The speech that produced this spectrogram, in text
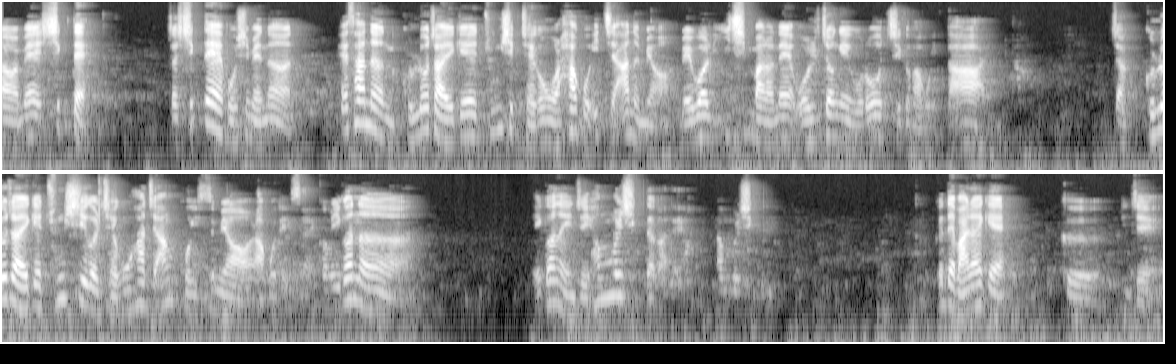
다음에 식대. 자, 식대에 보시면은 회사는 근로자에게 중식 제공을 하고 있지 않으며 매월 20만원의 월정액으로 지급하고 있다. 자, 근로자에게 중식을 제공하지 않고 있으며 라고 돼 있어요. 그럼 이거는 이거는 이제 현물식대가 돼요. 현물식대. 근데 만약에 그 이제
